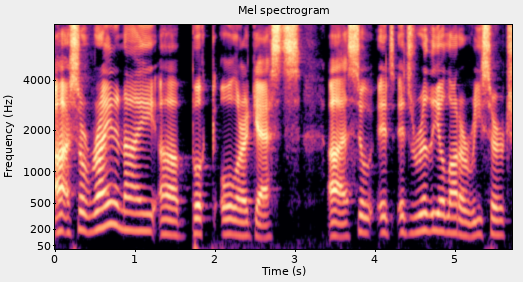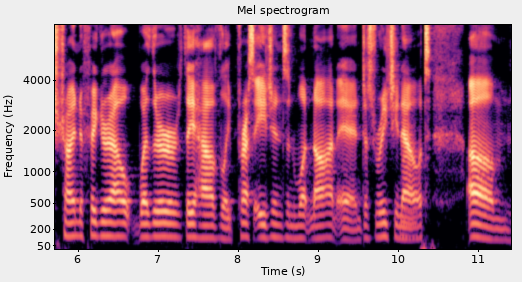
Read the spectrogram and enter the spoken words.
Uh, so Ryan and I uh, book all our guests. Uh, so it's it's really a lot of research trying to figure out whether they have like press agents and whatnot, and just reaching out. Um,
